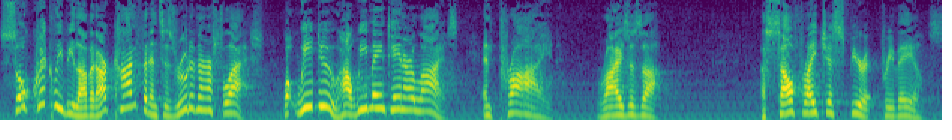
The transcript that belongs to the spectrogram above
So quickly, beloved, our confidence is rooted in our flesh. What we do, how we maintain our lives, and pride rises up A self-righteous spirit prevails.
